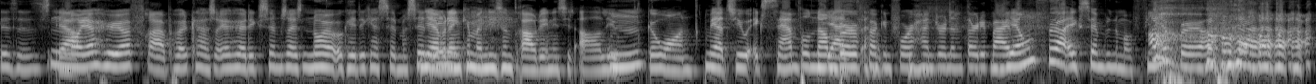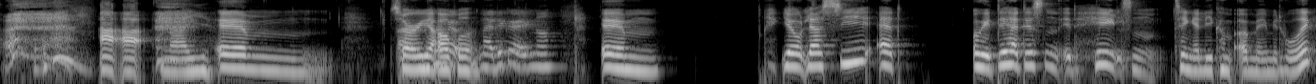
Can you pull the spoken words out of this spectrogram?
This is, this is. Sådan, ja. Når jeg hører fra podcast, og jeg hører et eksempel, så er jeg sådan, Nå, okay, det kan jeg sætte mig selv ja, ind hvordan i. kan man ligesom drage det ind i sit eget liv? Mm. Go on. Mere til example number Yes. fucking 435. Jævnfør eksempel nummer 44. Ah, ah. Nej. Øhm, Sorry, nu jeg afbrød. Nej, det gør ikke noget. Øhm, jo, lad os sige, at... Okay, det her det er sådan et helt sådan ting, jeg lige kom op med i mit hoved, ikke?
